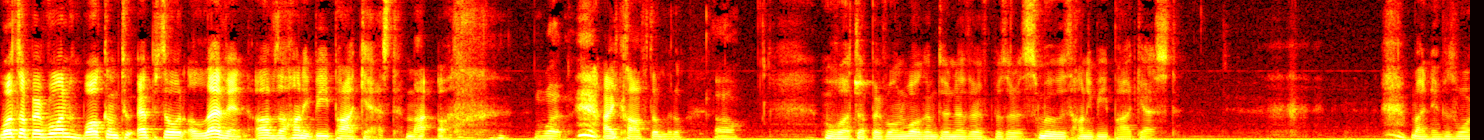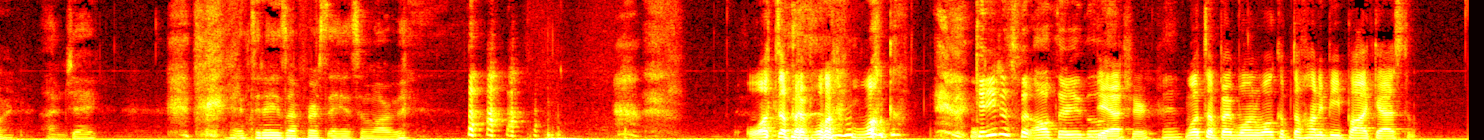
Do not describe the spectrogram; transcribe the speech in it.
What's up, everyone? Welcome to episode 11 of the Honeybee Podcast. My, oh, What? I coughed a little. Oh, What's up, everyone? Welcome to another episode of Smooth Honeybee Podcast. My name is Warren. I'm Jay. and today is our first ASMR. What's up, everyone? Welcome. Can you just put all three of those? Yeah, sure. What's up, everyone? Welcome to Honeybee Podcast,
